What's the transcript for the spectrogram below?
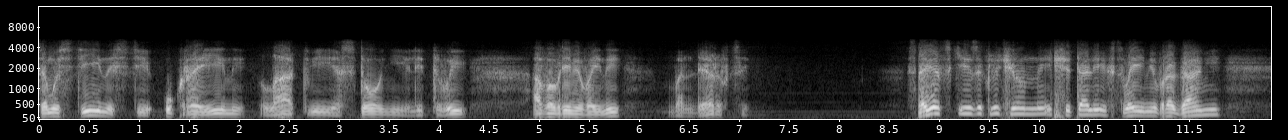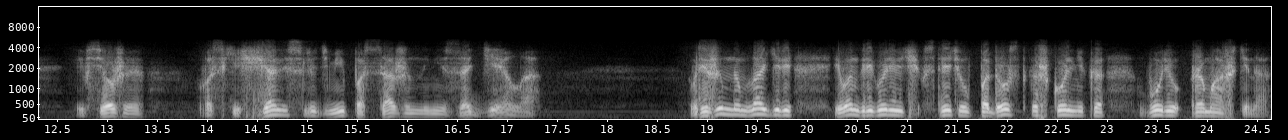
самостийности Украины, Латвии, Эстонии, Литвы, а во время войны бандеровцы. Советские заключенные считали их своими врагами и все же восхищались людьми, посаженными за дело. В режимном лагере Иван Григорьевич встретил подростка-школьника Борю Ромашкина,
